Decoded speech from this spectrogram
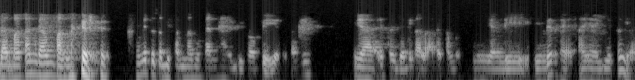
ada makan gampang. Kami tetap bisa melakukan hal di kopi gitu. Tapi ya itu. Jadi kalau ada teman yang di hilir kayak saya gitu ya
